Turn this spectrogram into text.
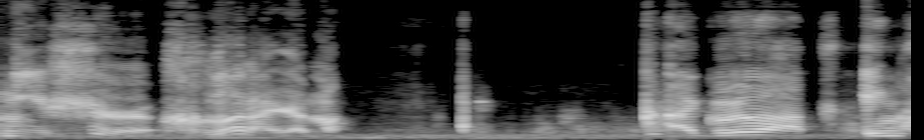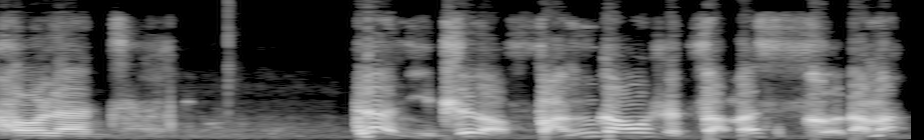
你是荷兰人吗？I grew up in Holland。那你知道梵高是怎么死的吗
